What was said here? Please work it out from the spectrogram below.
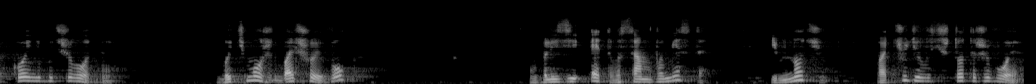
какое-нибудь животное. Быть может, большой волк? Вблизи этого самого места им ночью почудилось что-то живое.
